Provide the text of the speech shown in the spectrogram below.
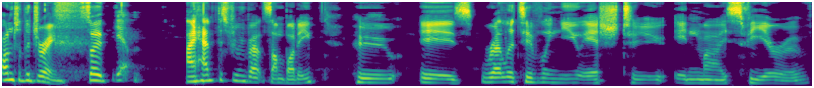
onto the dream. So Yep. I had this dream about somebody who is relatively new-ish to in my sphere of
